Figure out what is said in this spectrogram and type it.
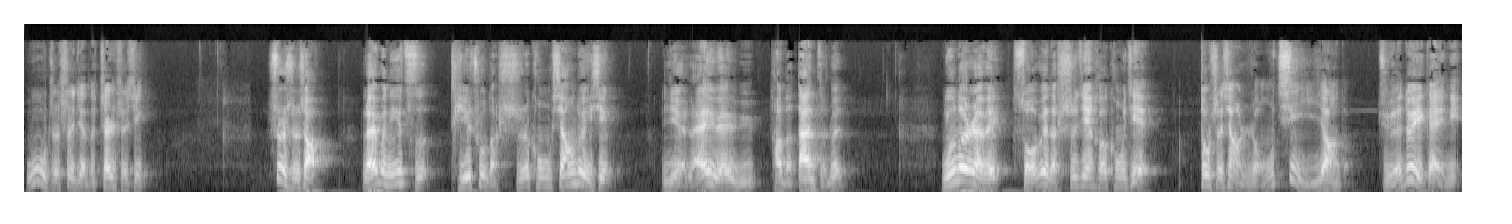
物质世界的真实性。事实上，莱布尼茨。提出的时空相对性也来源于他的单子论。牛顿认为，所谓的时间和空间都是像容器一样的绝对概念，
